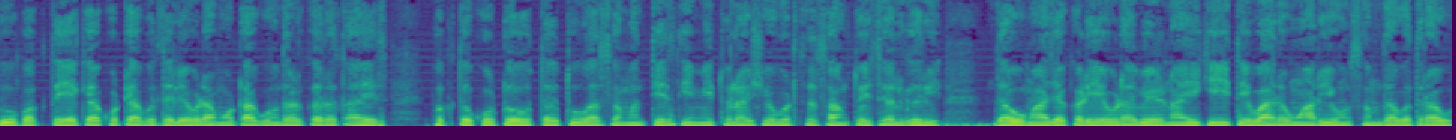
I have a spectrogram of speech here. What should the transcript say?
तू फक्त एका खोट्याबद्दल एवढा मोठा गोंधळ करत आहेस फक्त खोटं होतं तू असं म्हणतेस की मी तुला शेवटचं सांगतोय चल घरी. जाऊ माझ्याकडे एवढा वेळ नाही की इथे वारंवार येऊन समजावत राहू.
